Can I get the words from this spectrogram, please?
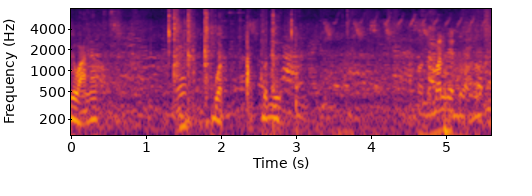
มีหวานครับบวชบนอื่นก่อนน้ำมันเห็ดดอกเราต้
